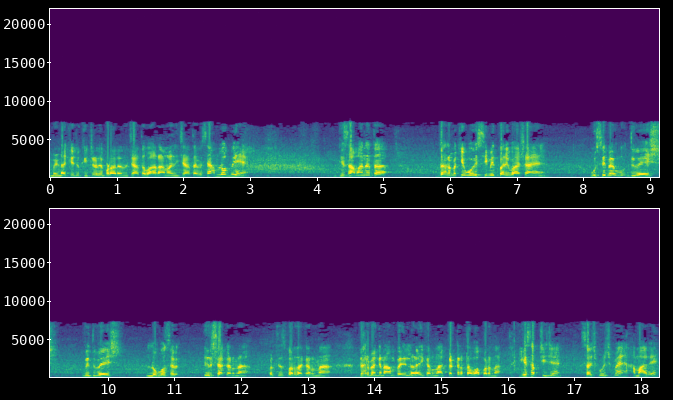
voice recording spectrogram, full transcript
मेंढक के जो कीचड़ में पड़ा रहना चाहता बाहर आना नहीं चाहता, वैसे हम लोग भी हैं। कि सामान्यतः धर्म की वही सीमित परिभाषाएँ हैं। उसी में द्वेष, विद्वेष, लोगों से ईर्षा करना, प्रतिस्पर्धा करना, धर्म के नाम पर लड़ाई करना, कट्टरता वापरना, ये सब चीज़ें सचमुच में हमारे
